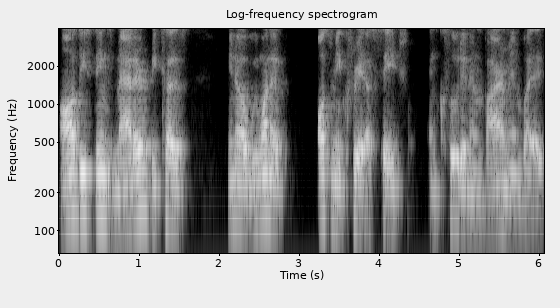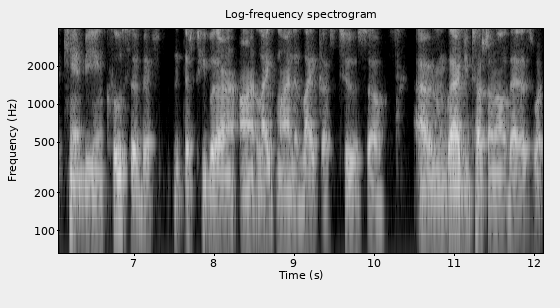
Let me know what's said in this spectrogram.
all these things matter because, you know, we want to ultimately create a safe included environment, but it can't be inclusive if there's people that aren't, aren't like-minded like us too. So I'm glad you touched on all that. Is what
